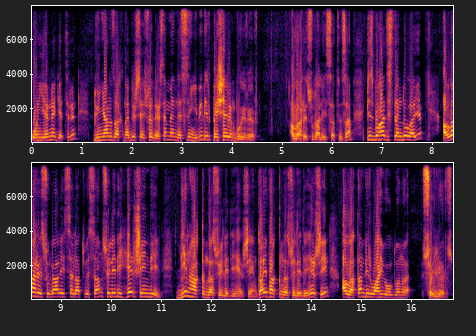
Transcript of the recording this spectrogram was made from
onu yerine getirin. Dünyanız hakkında bir şey söylersem ben de sizin gibi bir beşerim buyuruyor. Allah Resulü Aleyhisselatü Vesselam. Biz bu hadisten dolayı Allah Resulü Aleyhisselatü Vesselam söylediği her şeyin değil, din hakkında söylediği her şeyin, gayb hakkında söylediği her şeyin Allah'tan bir vahiy olduğunu söylüyoruz.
